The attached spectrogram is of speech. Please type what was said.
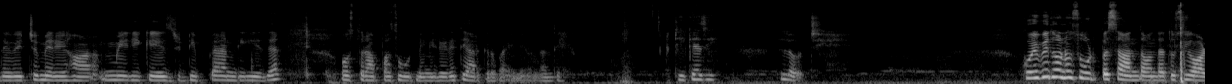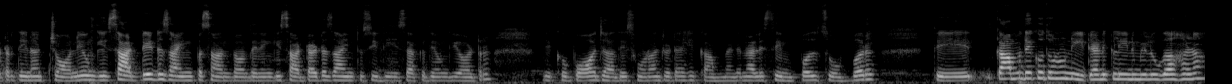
ਦੇ ਵਿੱਚ ਮੇਰੇ ਹਾਂ, ਮੇਰੀ ਕੇਸ ਜਿੱਡੀ ਭੈਣ ਦੀ ਏਜ ਹੈ, ਉਸ ਤਰ੍ਹਾਂ ਆਪਾਂ ਸੂਟ ਨੇਗੇ ਜਿਹੜੇ ਤਿਆਰ ਕਰਵਾਏ ਨੇ ਉਹਨਾਂ ਦੇ। ਠੀਕ ਹੈ ਜੀ? ਲਓ ਜੀ। ਕੋਈ ਵੀ ਤੁਹਾਨੂੰ ਸੂਟ ਪਸੰਦ ਆਉਂਦਾ, ਤੁਸੀਂ ਆਰਡਰ ਦੇਣਾ ਚਾਹੁੰਦੇ ਹੋਗੇ, ਸਾਡੇ ਡਿਜ਼ਾਈਨ ਪਸੰਦ ਆਉਂਦੇ ਨੇਗੇ, ਸਾਡਾ ਡਿਜ਼ਾਈਨ ਤੁਸੀਂ ਦੇ ਸਕਦੇ ਹੋਗੇ ਆਰਡਰ ਦੇਖੋ, ਬਹੁਤ ਜ਼ਿਆਦਾ ਸੋਹਣਾ ਜਿਹੜਾ ਇਹ ਕੰਮ ਹੈਗਾ, ਨਾਲੇ ਸਿੰਪਲ ਸੋਬਰ ਤੇ ਕੰਮ ਦੇਖੋ ਤੁਹਾਨੂੰ ਨੀਟ ਐਂਡ ਕਲੀਨ ਮਿਲੂਗਾ, ਹਨਾ?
